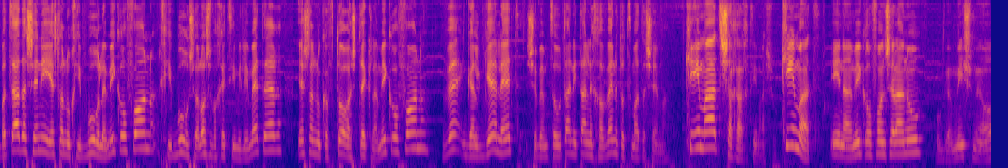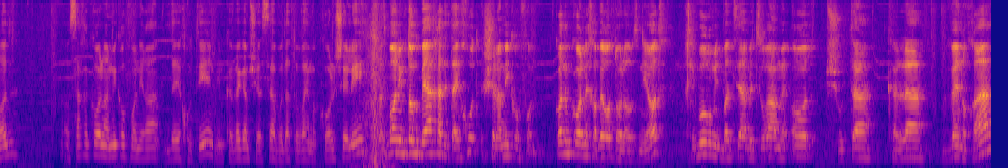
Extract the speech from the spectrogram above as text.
בצד השני יש לנו חיבור למיקרופון, חיבור 3.5 מילימטר, יש לנו כפתור השתק למיקרופון, וגלגלת שבאמצעותה ניתן לכוון את עוצמת השמע. כמעט שכחתי משהו, כמעט! הנה המיקרופון שלנו, הוא גמיש מאוד. סך הכל המיקרופון נראה די איכותי, אני מקווה גם שיעשה עבודה טובה עם הקול שלי. אז בואו נבדוק ביחד את האיכות של המיקרופון. קודם כל נחבר אותו לאוזניות. חיבור מתבצע בצורה מאוד פשוטה, קלה ונוחה.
